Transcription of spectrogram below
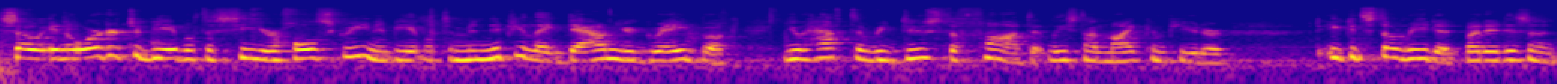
So in order to be able to see your whole screen and be able to manipulate down your grade book, you have to reduce the font, at least on my computer. You can still read it, but it isn't,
